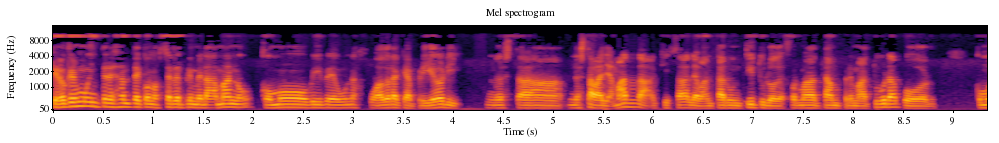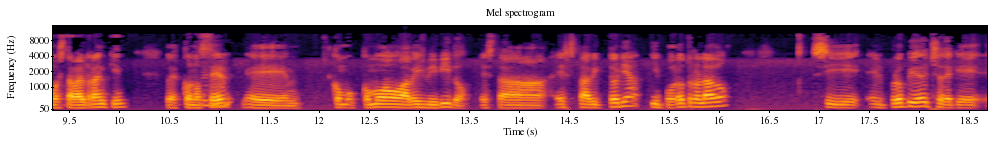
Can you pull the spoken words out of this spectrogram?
creo que es muy interesante conocer de primera mano cómo vive una jugadora que a priori no, está, no estaba llamada quizá a levantar un título de forma tan prematura por cómo estaba el ranking. Entonces, conocer eh, cómo, cómo habéis vivido esta, esta victoria y, por otro lado, si el propio hecho de que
